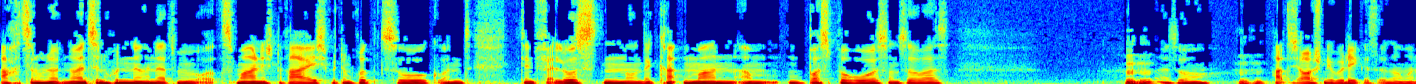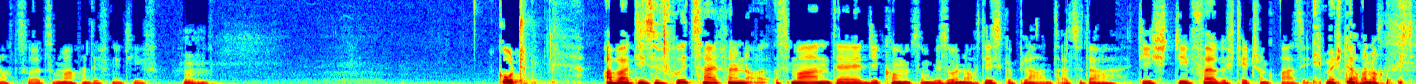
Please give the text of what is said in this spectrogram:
1800, 1900 mit dem Osmanischen Reich, mit dem Rückzug und den Verlusten und den kranken Mann am Bosporus und sowas. Mhm. Also Mhm. hatte ich auch schon überlegt, es irgendwann mal noch zu, zu machen, definitiv. Gut, Aber diese Frühzeit von den Osmanen, der, die kommt sowieso noch, die ist geplant. Also da, die, die Folge steht schon quasi. ich möchte aber noch, ich,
